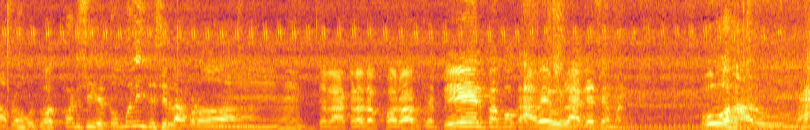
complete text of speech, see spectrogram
આપણે શોધવા જ પડશે તો મળી જશે લાકડો. તો લાકડા તો ખરાબ છે પેલ પર કોક આવે એવું લાગે છે મને. ઓ સારું હે?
